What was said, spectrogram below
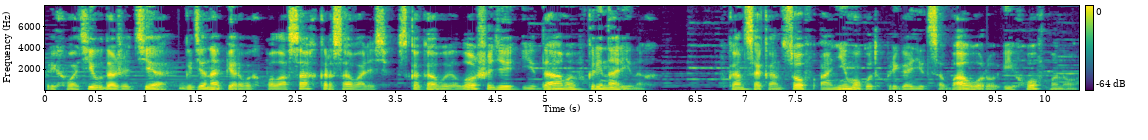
прихватив даже те, где на первых полосах красовались скаковые лошади и дамы в кринолинах. В конце концов, они могут пригодиться Бауэру и Хоффману.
